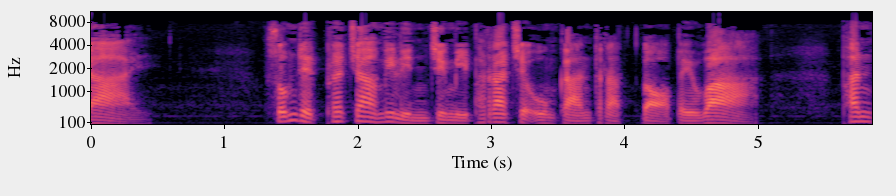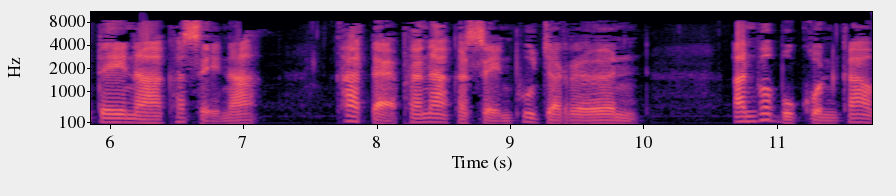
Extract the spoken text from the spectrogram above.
ได้ สมเด็จพระเจ้ามิลินจึงมีพระราชองค์การตรัสต่อไปว่า พันเตนาคเสนะข้าแต่พระนาคเสนผู้เจริญ อันว่าบุคคลก้าว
